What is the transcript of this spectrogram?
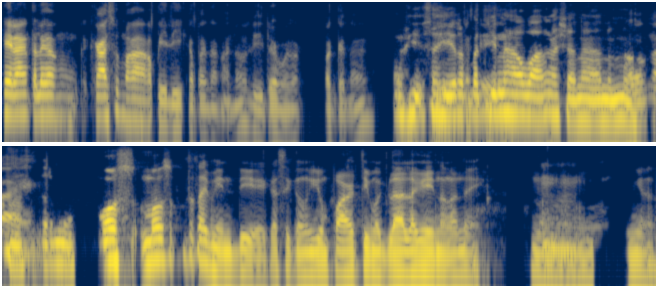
Kailangan talagang, kaso makakapili ka pa ng ano, leader mo ng pag ganun. Oh, Sa hirap at kasi- ginahawa nga siya na ano mo. Eh. master mo. Most most of the time hindi eh kasi kung yung party maglalagay ng ano eh ng Mm. yun.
